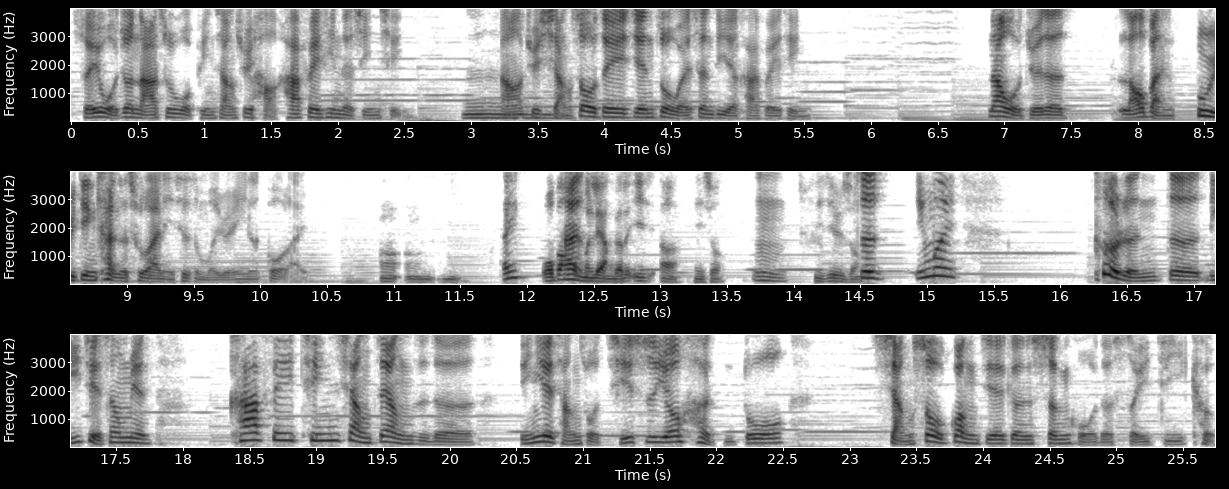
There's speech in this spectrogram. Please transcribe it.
所以我就拿出我平常去好咖啡厅的心情，嗯，然后去享受这一间作为圣地的咖啡厅。那我觉得老板不一定看得出来你是什么原因过来的。嗯嗯嗯。哎、欸，我把我们两个的意啊，你说，嗯，你继续说。这因为客人的理解上面。咖啡厅像这样子的营业场所，其实有很多享受逛街跟生活的随机客。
